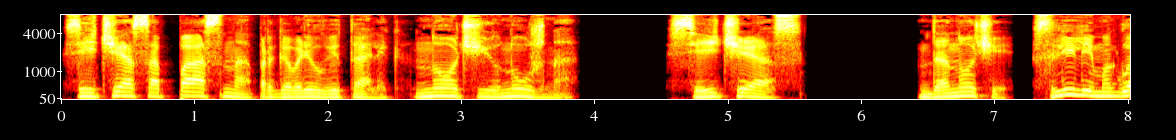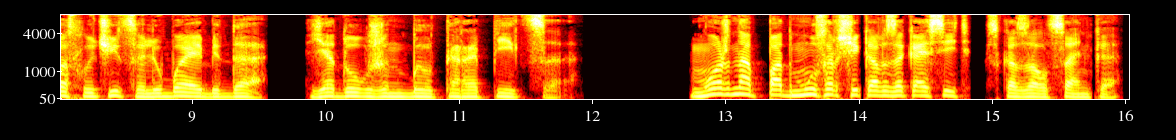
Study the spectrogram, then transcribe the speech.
«Сейчас опасно», — проговорил Виталик. «Ночью нужно». «Сейчас». До ночи с Лилией могла случиться любая беда. Я должен был торопиться. «Можно под мусорщиков закосить», — сказал Санька.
